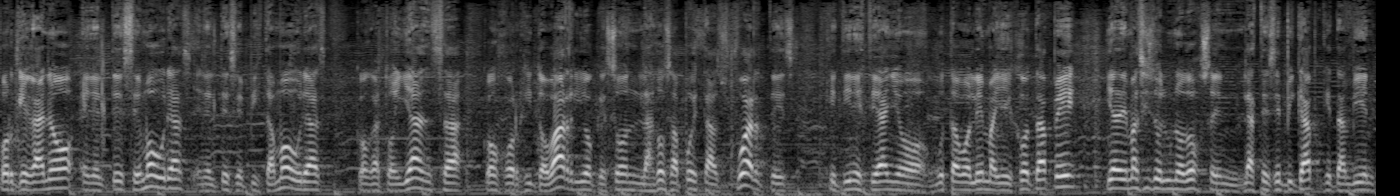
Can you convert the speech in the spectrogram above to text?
porque ganó en el TC Mouras, en el TC Pista Mouras, con Gastón Llanza, con Jorgito Barrio, que son las dos apuestas fuertes que tiene este año Gustavo Lema y el JP, y además hizo el 1-2 en las TC Pickup, que también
